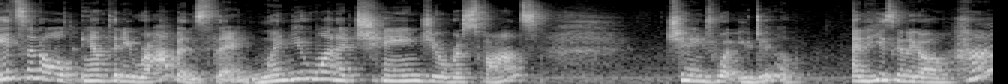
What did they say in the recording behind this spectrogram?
it's an old Anthony Robbins thing. When you want to change your response, change what you do. And he's going to go, huh?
